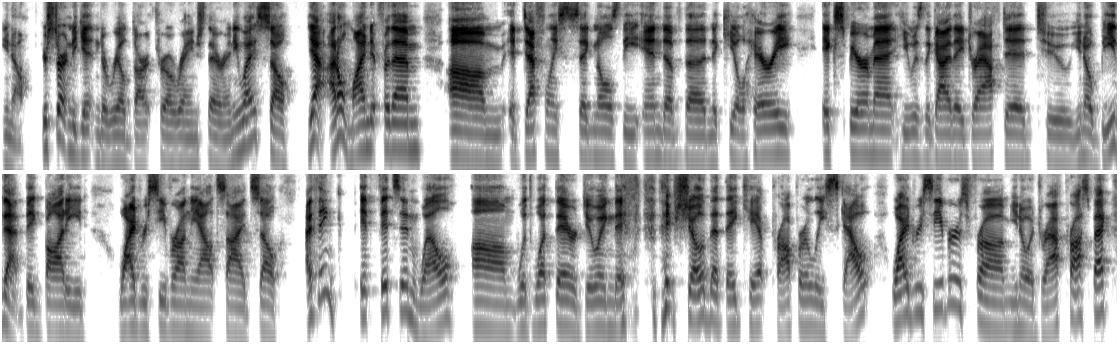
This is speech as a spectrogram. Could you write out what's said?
you know, you're starting to get into real dart throw range there anyway. So, yeah, I don't mind it for them. Um, it definitely signals the end of the N'Keal Harry experiment. He was the guy they drafted to, you know, be that big bodied wide receiver on the outside. So, I think it fits in well um, with what they're doing. They've they've showed that they can't properly scout wide receivers from you know a draft prospect.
